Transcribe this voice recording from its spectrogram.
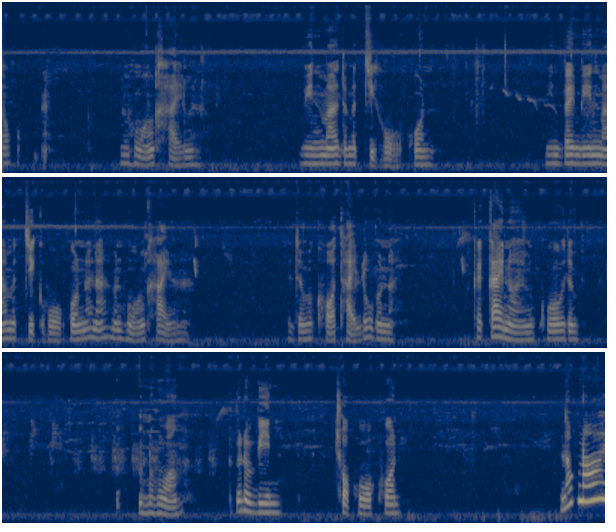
นก มันหวงไข่มันบินมาจะมาจิกหัวคนบินไปบินมามาจิกหัวคนด้วยนะ มันหวงไข่มันะจะมาขอถ่ายรูปมันหน่อย ใกล้ๆหน่อยมันกลัวจะมันหวง ก็เลยบินฉกหัวคน นกน้อย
